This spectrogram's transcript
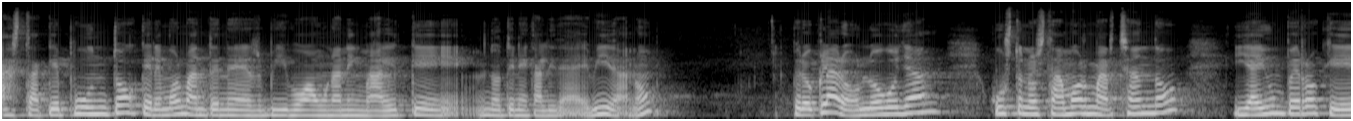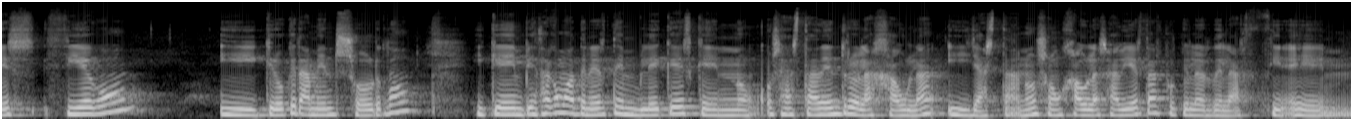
hasta qué punto queremos mantener vivo a un animal que no tiene calidad de vida, ¿no? Pero claro, luego ya justo nos estamos marchando y hay un perro que es ciego y creo que también sordo y que empieza como a tener tembleques que no, o sea, está dentro de la jaula y ya está, ¿no? Son jaulas abiertas porque los de la, eh,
